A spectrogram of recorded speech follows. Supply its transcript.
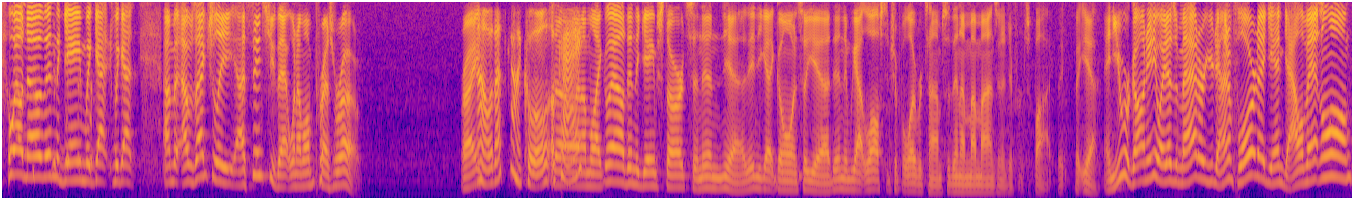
well, no. Then the game we got we got. I'm, I was actually I sent you that when I'm on press row. Right. Oh, well, that's kind of cool. So, okay. and I'm like, well, then the game starts, and then yeah, then you got going. So yeah, then we got lost in triple overtime. So then my mind's in a different spot. But but yeah, and you were gone anyway. Doesn't matter. You're down in Florida again, gallivanting along.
